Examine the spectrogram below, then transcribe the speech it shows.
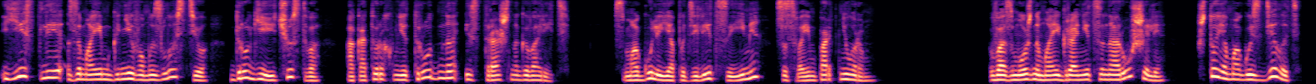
Есть ли за моим гневом и злостью другие чувства, о которых мне трудно и страшно говорить? Смогу ли я поделиться ими со своим партнером? Возможно, мои границы нарушили? Что я могу сделать,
